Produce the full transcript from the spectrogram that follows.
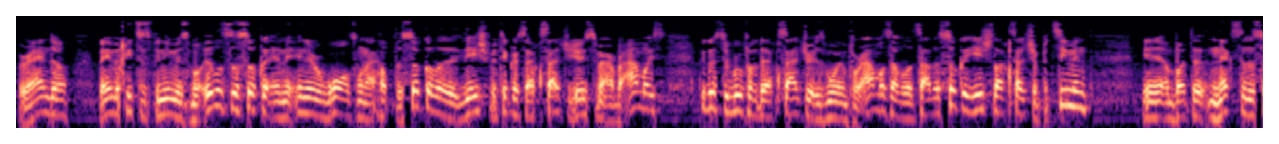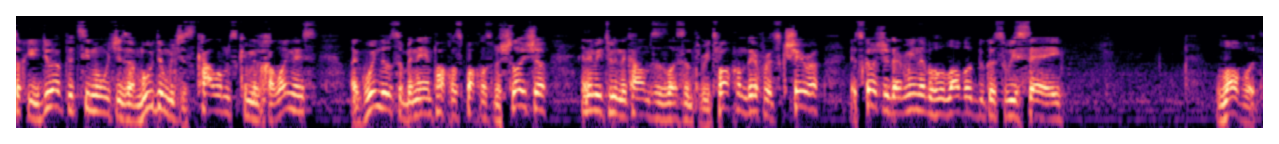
veranda. And the inner walls when I help the sukkah, because the roof of the achsatcha is more than four amos, aval the sukkah, yesh lachsatcha petzimin, Uh, but the, next to the sukkah you do have petzimin, which is amudim, which is columns, kimin chaloines, like windows, so beneim pachos pachos mishloisha, and in between the columns is less than three tvachim, therefore it's kshera, it's kosher darmina b'hu lavud, because we say lavud.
